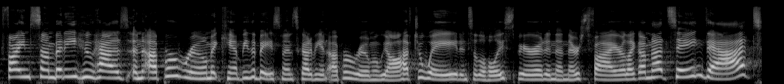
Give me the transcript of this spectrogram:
find somebody who has an upper room. It can't be the basement, it's got to be an upper room, and we all have to wait until the Holy Spirit and then there's fire. Like, I'm not saying that.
